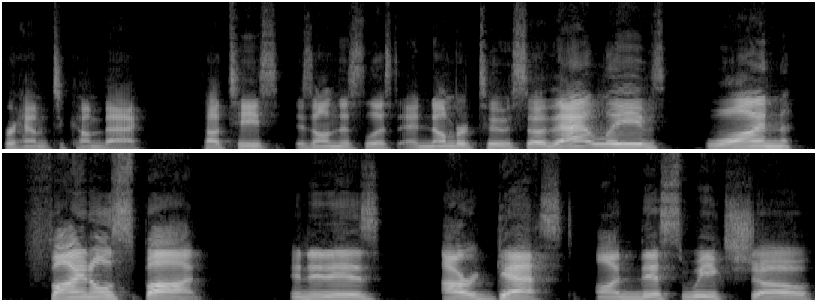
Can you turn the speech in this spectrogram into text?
for him to come back. Tatis is on this list at number two. So that leaves one final spot, and it is our guest on this week's show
